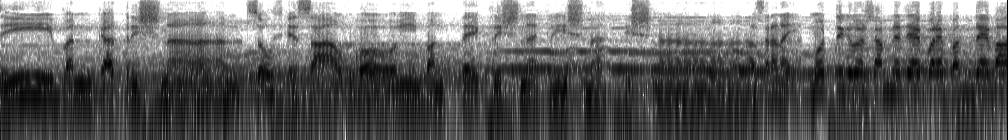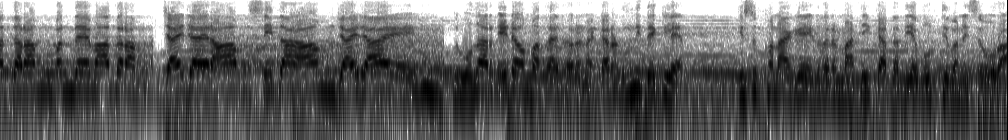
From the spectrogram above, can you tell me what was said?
জীবন কা তৃষ্ণা সোফে সাউল বনতে কৃষ্ণ কৃষ্ণ কৃষ্ণ। আছে না নাই? মূর্তিগুলোর সামনে যে পরে বন্দে মাতারাম বন্দে মাতারাম। জয় জয়, রাম, সীতারাম, জয় জয়। ওনার এটাও মাথায় ধরে না, কারণ উনি দেখলেন কিছুক্ষণ আগে এগুলোর মাটি কাদা দিয়ে মূর্তি বানাইছে ওরা।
